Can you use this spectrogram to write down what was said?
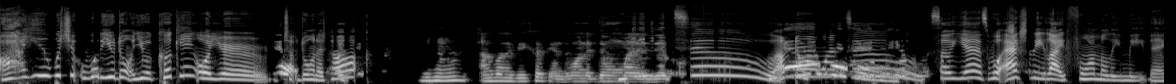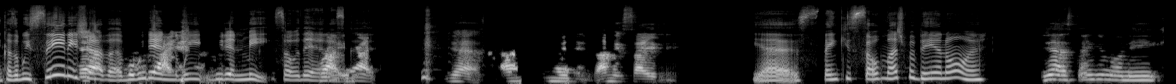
Are you? What you? What are you doing? You're cooking or you're yeah. t- doing a talk? Mm-hmm. I'm going to be cooking. Doing the doing one Me too. Yeah. I'm doing one too. So yes, we'll actually like formally meet then because we seen each other, but we didn't. Right. We we didn't meet. So then, right, right. Yes, I'm, I'm excited. Yes, thank you so much for being on. Yes, thank you, Monique.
